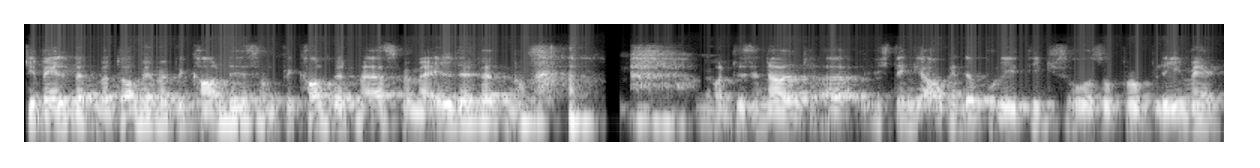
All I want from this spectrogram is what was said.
gewählt wird man dann, wenn man bekannt ist und bekannt wird man erst, wenn man älter wird. Ne? Und das sind halt, äh, ich denke, auch in der Politik so, so Probleme,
